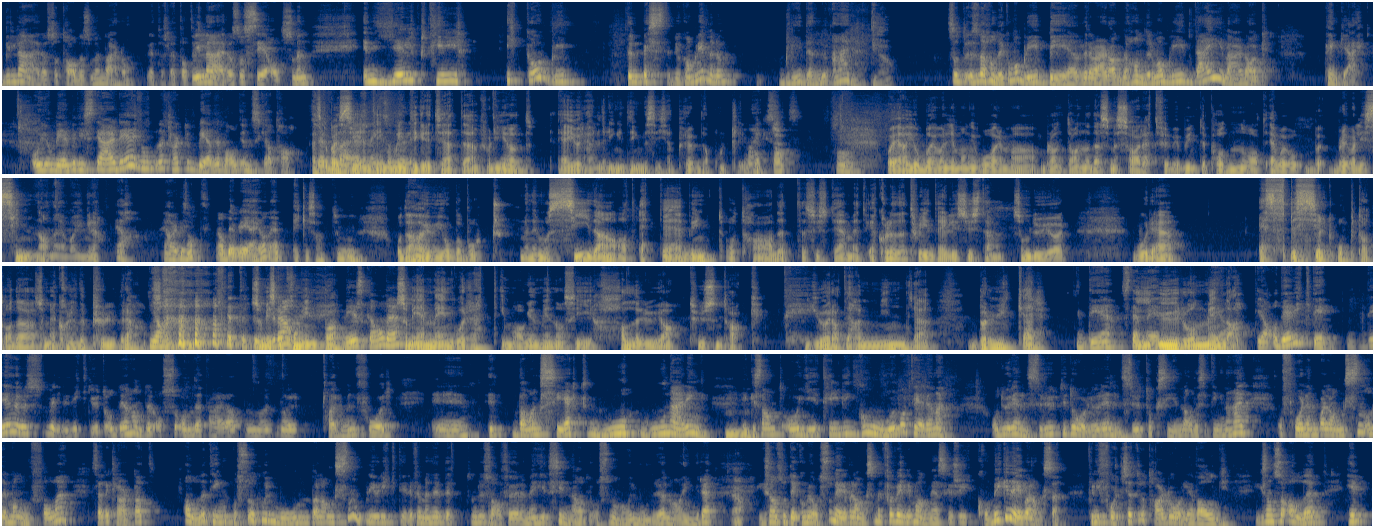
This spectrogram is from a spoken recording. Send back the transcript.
vi lærer oss å ta det som en lærdom, rett og slett. At vi lærer oss å se alt som en, en hjelp til ikke å bli den beste du kan bli, men å bli den du er. Ja. Så, så det handler ikke om å bli bedre hver dag, det handler om å bli deg hver dag, tenker jeg. Og jo mer bevisst jeg er det, jo det er klart jo bedre valg ønsker jeg å ta. Jeg skal bare si en ting om integritet. eh, Fordi Mm. at jeg gjør heller ingenting hvis jeg ikke har prøvd det ordentlig Nei, ikke sant? Mm. Og jeg har jobba i veldig mange år med bl.a. det som jeg sa rett før vi begynte podden, og at jeg var jo, ble veldig sinna da jeg var yngre. Ja, ja, ikke sant? Ja, det ble jeg jo, det. Ikke sant? Mm. Og det har jeg jo jobba bort. Men jeg må si da at etter jeg begynte å ta dette systemet, jeg kaller det three daily system, som du gjør, hvor jeg er spesielt opptatt av det som jeg kaller det pulveret, Ja, altså, som vi skal komme inn på. Vi skal det. Som jeg mener går rett i magen min og sier halleluja, tusen takk. Gjør at jeg har mindre bølger Det i uroen min, da. Ja, og det er viktig. Det høres veldig viktig ut. Og det handler også om dette her at når, når tarmen får eh, balansert, god, god næring, Mm. ikke sant? og gi til de gode bakteriene, og du renser ut de dårlige og renser ut toksiner og alle disse tingene her, og får den balansen og det mangfoldet, så er det klart at alle ting, også hormonbalansen, blir jo riktigere. For jeg mener, det som du sa før, med sinne hadde jo også noe med hormoner da man var yngre. Ja. Så det kommer jo også mer i balanse. Men for veldig mange mennesker så kommer ikke det i balanse. For de fortsetter å ta dårlige valg. Så alle helt,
